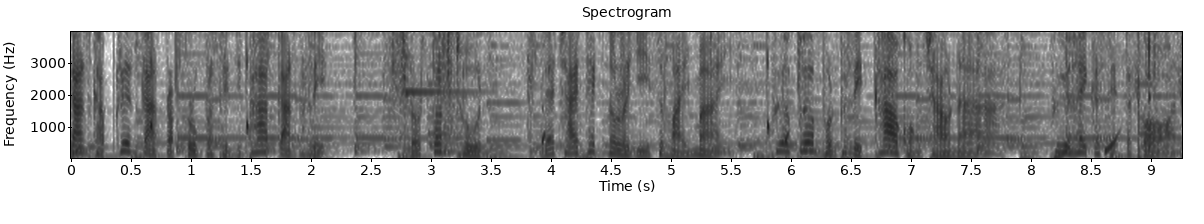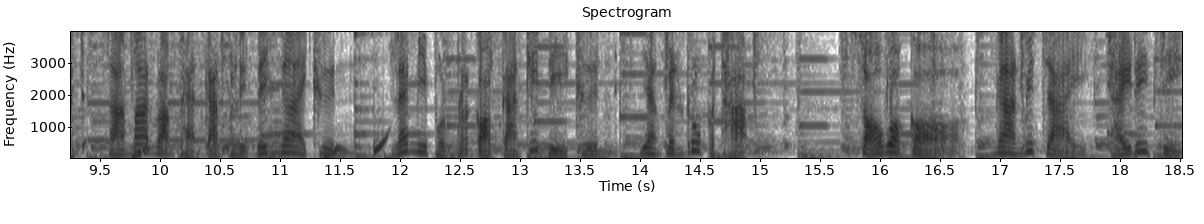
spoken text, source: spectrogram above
การขับเคลื่อนการปรับปรุงประสิทธิภาพการผลิต ลดต้นทุน และใช้เทคโนโลยีสมัยใหม่ เพื่อเพิ่มผลผลิตข้าวของชาวนา เพื่อให้เกษตรกรสามารถวางแผนการผลิตได้ง่ายขึ้น และมีผลประกอบการที่ดีขึ้นอย่างเป็นรูปธรรม สวก งานวิจัยใช้ได้จริง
